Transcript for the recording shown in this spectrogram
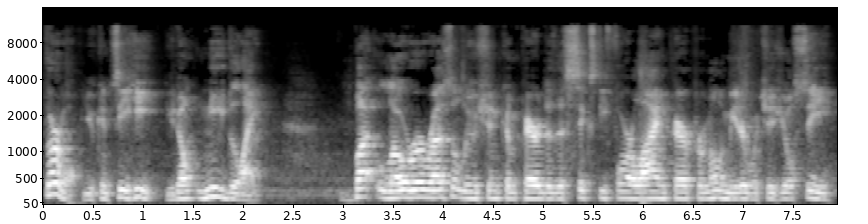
thermal. You can see heat. You don't need light. But lower resolution compared to the 64 line pair per millimeter, which as you'll see,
